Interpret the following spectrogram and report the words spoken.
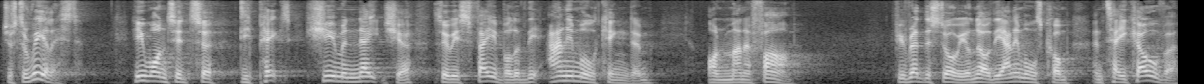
just a realist. He wanted to depict human nature through his fable of the animal kingdom on Manor Farm. If you've read the story, you'll know the animals come and take over.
